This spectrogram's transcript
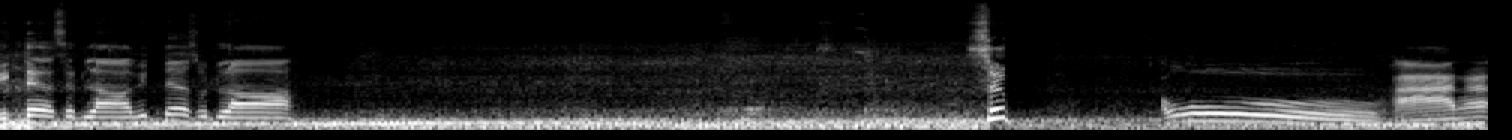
วิกเตอร์สุดรอ วิกเตอร์สุดรอ ซึบโอ้ผ่านฮะ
